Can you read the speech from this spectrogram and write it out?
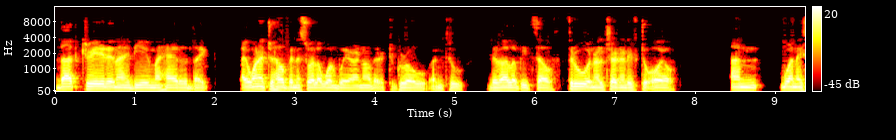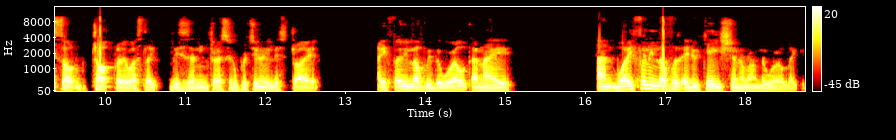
that created an idea in my head that like I wanted to help Venezuela one way or another to grow and to develop itself through an alternative to oil. And when I saw chocolate, I was like, this is an interesting opportunity. Let's try it. I fell in love with the world and I, and what I fell in love with education around the world, like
